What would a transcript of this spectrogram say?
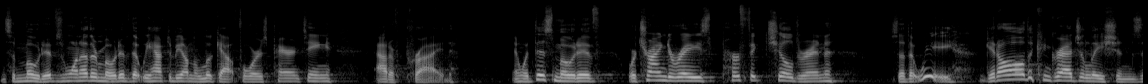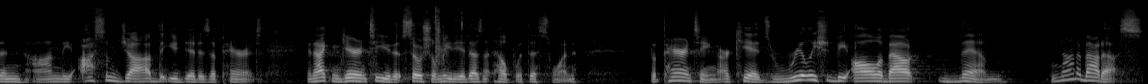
And some motives. One other motive that we have to be on the lookout for is parenting out of pride. And with this motive, we're trying to raise perfect children so that we get all the congratulations and on the awesome job that you did as a parent. And I can guarantee you that social media doesn't help with this one. But parenting our kids really should be all about them, not about us.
